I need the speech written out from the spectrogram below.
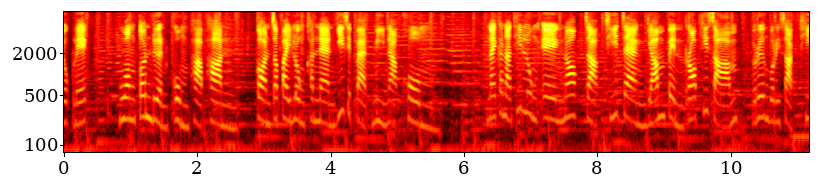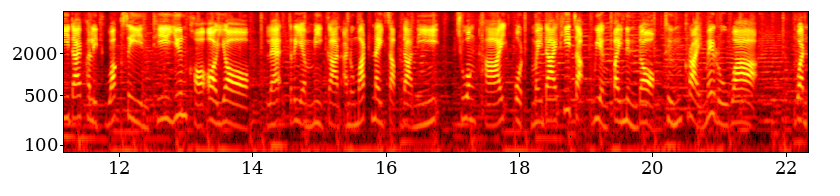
ยกเล็ก ห่วงต้นเดือนกุมภาพันธ์ ก่อนจะไปลงคะแนน 28 มีนาคม ในขณะที่ลุงเองนอกจากชี้แจงย้ำเป็นรอบที่ 3 เรื่องบริษัทที่ได้ผลิตวัคซีนที่ยื่นขอออยและเตรียมมีการอนุมัติในสัปดาห์นี้ ช่วงท้ายอดไม่ได้ที่จะเหวี่ยงไปหนึ่งดอกถึงใครไม่รู้ว่า วัน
